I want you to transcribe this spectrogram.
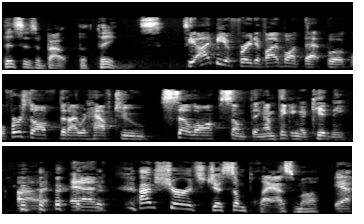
This is about the things. See, I'd be afraid if I bought that book. Well, first off, that I would have to sell off something. I'm thinking a kidney, uh, and I'm sure it's just some plasma. yeah,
